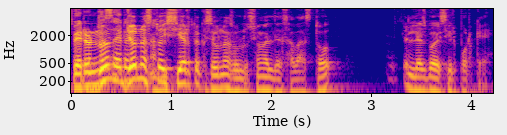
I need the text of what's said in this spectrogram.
Pero no yo, ser- yo no estoy Ajá. cierto que sea una solución al desabasto. Les voy a decir por qué.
